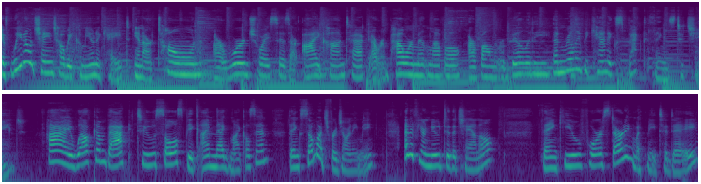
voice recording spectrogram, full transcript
If we don't change how we communicate in our tone, our word choices, our eye contact, our empowerment level, our vulnerability, then really we can't expect things to change. Hi, welcome back to Soul Speak. I'm Meg Michaelson. Thanks so much for joining me. And if you're new to the channel, thank you for starting with me today.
